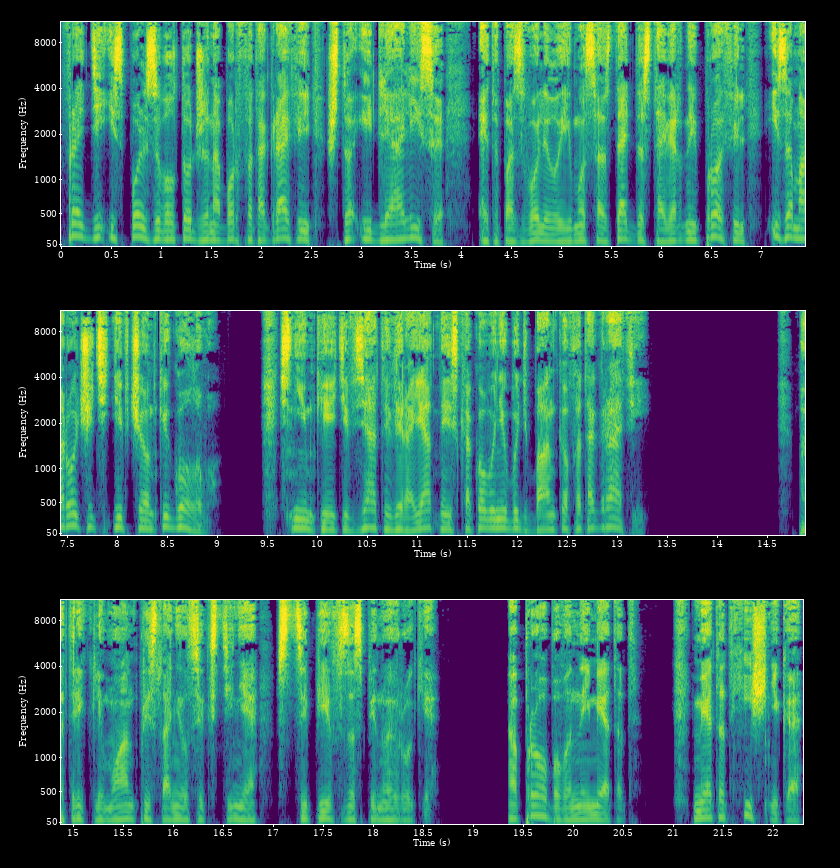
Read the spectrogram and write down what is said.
Фредди использовал тот же набор фотографий, что и для Алисы. Это позволило ему создать достоверный профиль и заморочить девчонке голову. Снимки эти взяты, вероятно, из какого-нибудь банка фотографий. Патрик Лемуан прислонился к стене, сцепив за спиной руки. Опробованный метод. Метод хищника,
